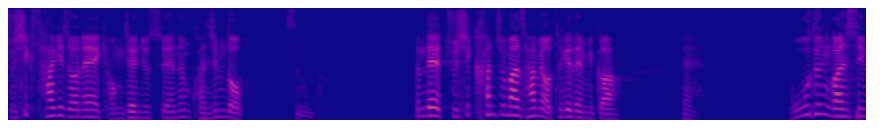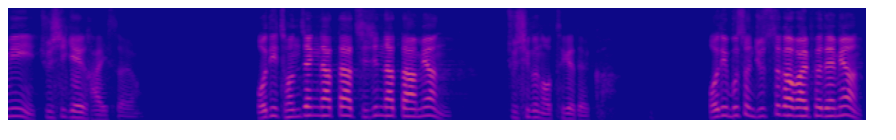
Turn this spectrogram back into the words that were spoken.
주식 사기 전에 경제 뉴스에는 관심도 없습니다. 근데 주식 한 주만 사면 어떻게 됩니까? 네. 모든 관심이 주식에 가 있어요. 어디 전쟁 났다, 지진 났다 하면 주식은 어떻게 될까? 어디 무슨 뉴스가 발표되면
